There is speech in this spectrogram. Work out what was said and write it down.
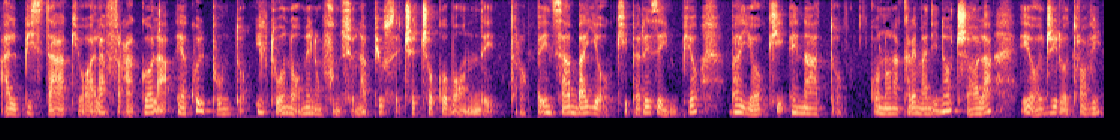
al pistacchio o alla fragola e a quel punto il tuo nome non funziona più se c'è Chocobon dentro. Pensa a Baiocchi, per esempio. Baiocchi è nato con una crema di nocciola e oggi lo trovi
